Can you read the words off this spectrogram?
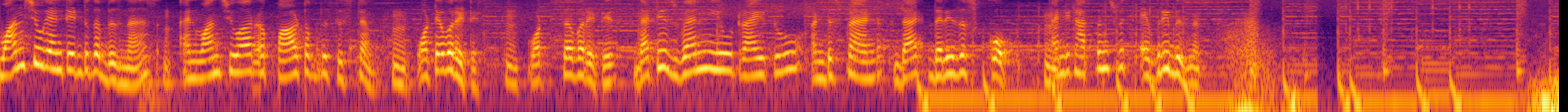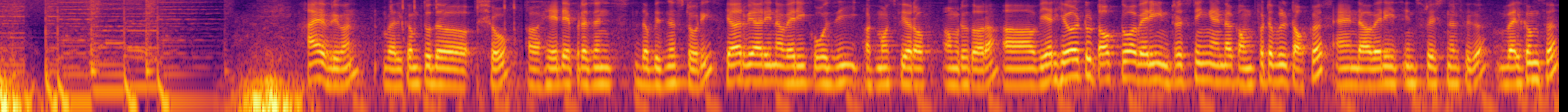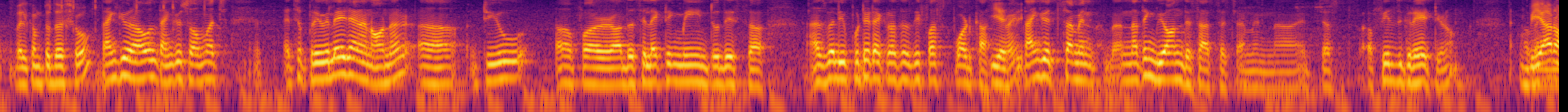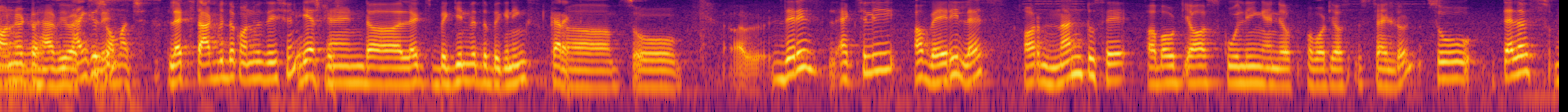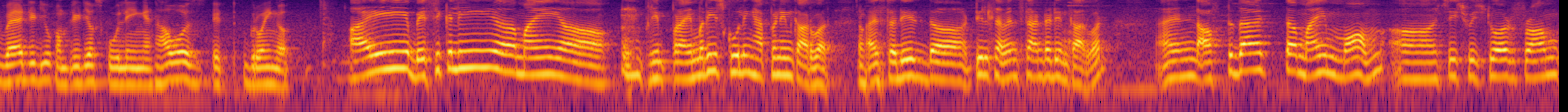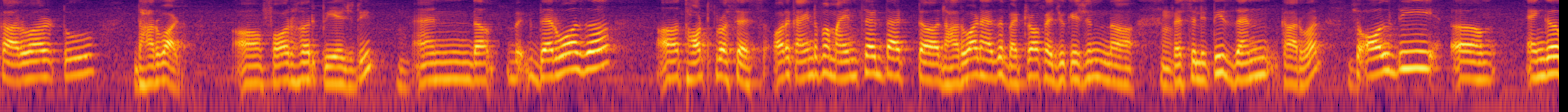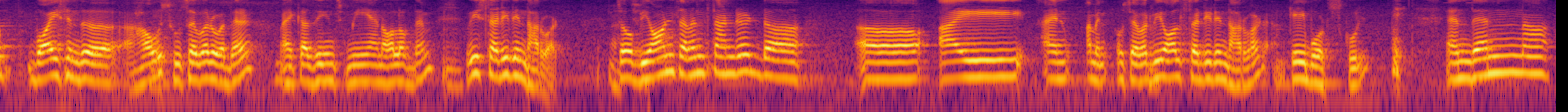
once you get into the business and once you are a part of the system whatever it is whatsoever it is that is when you try to understand that there is a scope and it happens with every business. Hi everyone, welcome to the show. Uh, Heyday presents the business stories. Here we are in a very cozy atmosphere of Amrutora. Uh, we are here to talk to a very interesting and a comfortable talker and a very inspirational figure. Welcome, sir. Welcome to the show. thank you rahul thank you so much Yes. it's a privilege and an honor uh, to you uh, for uh, the selecting me into this uh, as well you put it across as the first podcast Yes. right thank you it's i mean nothing beyond this as such i mean uh, it just uh, feels great you know We are honored to have you. Thank you so much. Let's start with the conversation. Yes, please. And uh, let's begin with the beginnings. Correct. Uh, so, uh, there is actually a very less or none to say about your schooling and your, about your childhood. So, tell us where did you complete your schooling and how was it growing up? I basically uh, my uh, primary schooling happened in Karwar. I studied uh, till seventh standard in Karwar, and after that uh, my mom uh, she switched over from Karwar to Dharwad uh, for her PhD, and uh, there was a uh, thought process or a kind of a mindset that uh, Dharwad has a better of education uh, facilities than Karwar. So all the um, younger boys in the house, whosoever were there, my cousins, me, and all of them, we studied in Dharwad. So beyond seventh standard, uh, I and I mean whosoever we all studied in Dharwad, K board school, and then. Uh,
